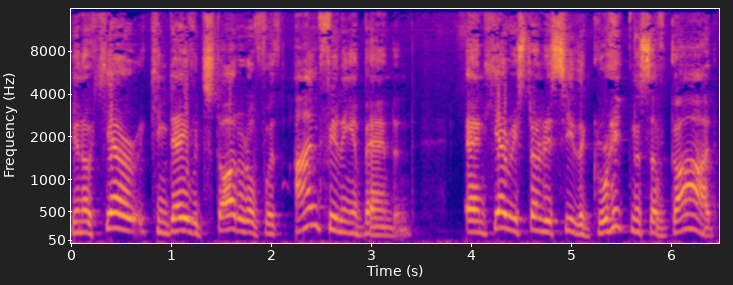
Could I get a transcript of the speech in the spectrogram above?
You know, here King David started off with, I'm feeling abandoned. And here he's starting to see the greatness of God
